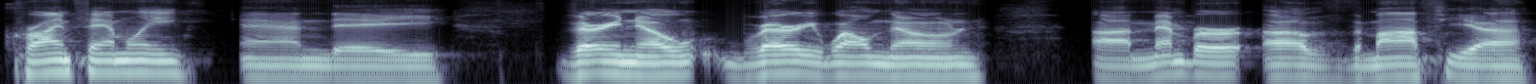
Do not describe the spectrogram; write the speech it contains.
crime family and a very know, very well known uh, member of the mafia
